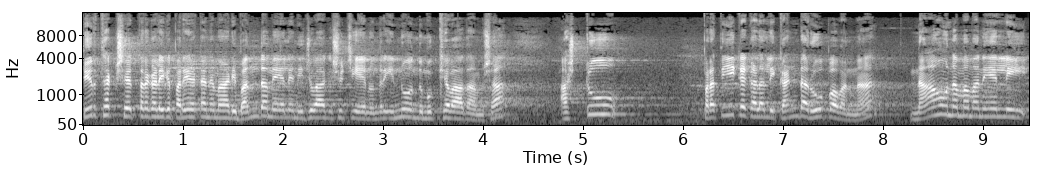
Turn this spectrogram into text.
ತೀರ್ಥಕ್ಷೇತ್ರಗಳಿಗೆ ಪರ್ಯಟನೆ ಮಾಡಿ ಬಂದ ಮೇಲೆ ನಿಜವಾಗಿ ಶುಚಿ ಏನು ಅಂದರೆ ಇನ್ನೂ ಒಂದು ಮುಖ್ಯವಾದ ಅಂಶ. ಅಷ್ಟೂ ಪ್ರತೀಕಗಳಲ್ಲಿ ಕಂಡ ರೂಪವನ್ನು ನಾವು ನಮ್ಮ ಮನೆಯಲ್ಲಿ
